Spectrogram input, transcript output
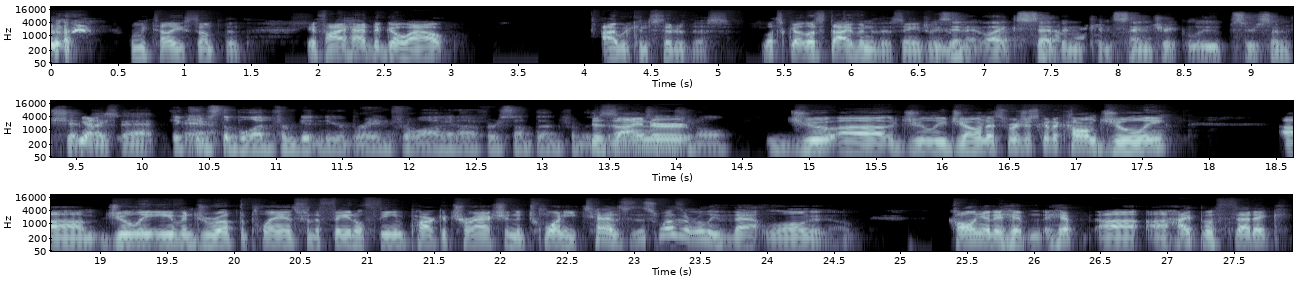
Let me tell you something. If I had to go out, I would consider this. Let's go. Let's dive into this, Angel. Isn't it like seven concentric loops or some shit Yes. like that? It Yeah. keeps the blood from getting to your brain for long enough or something from the Designer- Ju- uh, Julie Jonas. We're just going to call him Julie. Um, Julie even drew up the plans for the Fatal theme park attraction in 2010, so this wasn't really that long ago. Calling it a hip, hip uh, a hypothetic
